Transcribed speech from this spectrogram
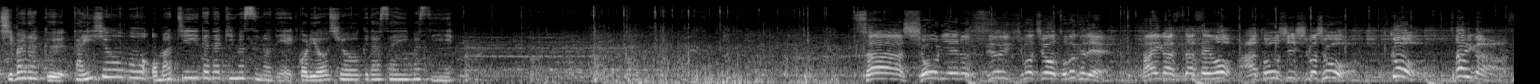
しばらく退場をお待ちいただきますのでご了承くださいませ。さあ勝利への強い気持ちを届けてタイガース打線を後押ししましょう。ゴータイガース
